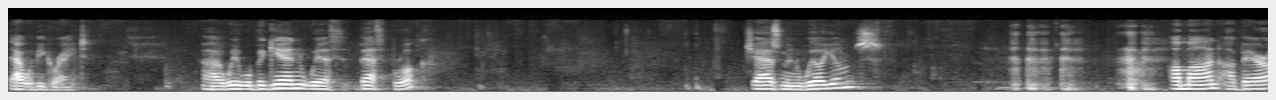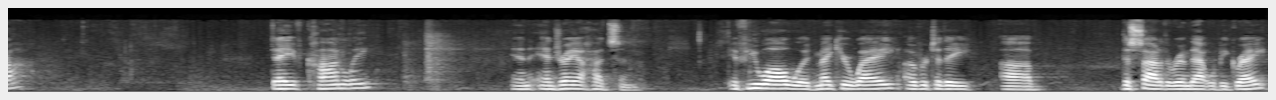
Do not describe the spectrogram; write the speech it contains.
that would be great. Uh, we will begin with Beth Brook, Jasmine Williams, Aman Abera, Dave Conley, and Andrea Hudson. If you all would make your way over to the uh, this side of the room, that would be great.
